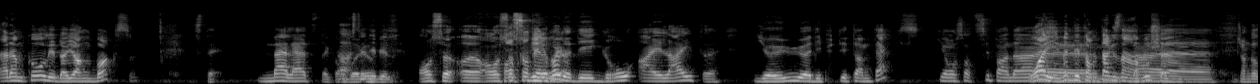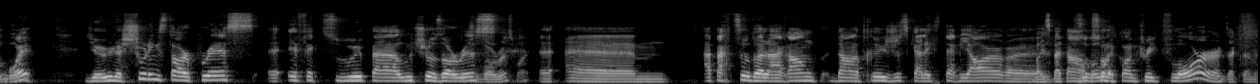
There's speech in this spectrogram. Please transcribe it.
Adam Cole et The Young Bucks. c'était malade, ce Ah, combat-là. c'était débile. on se, euh, on se souviendra de des gros highlights. Il y a eu des, des Tom Tacs qui ont sorti pendant. Ouais, ils mettent des Tom Tacs dans la bouche à Jungle Boy. Ouais. Il y a eu le Shooting Star Press effectué par Luchasaurus. Luchasaurus, ouais. À partir de la rampe d'entrée jusqu'à l'extérieur euh, Ben, sur, sur le concrete floor. Exactement.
